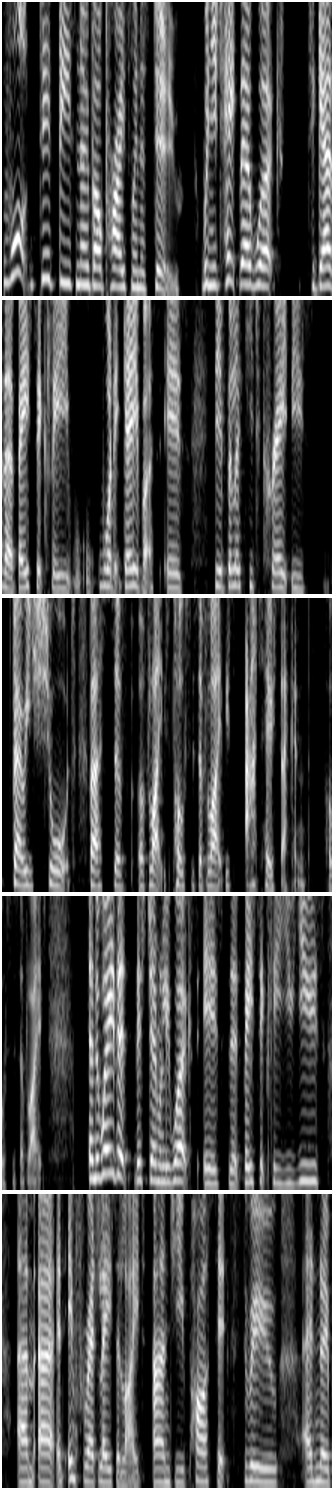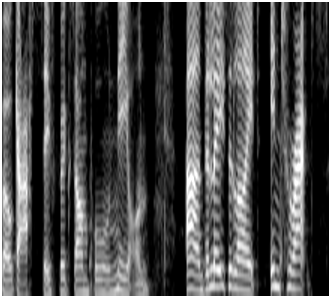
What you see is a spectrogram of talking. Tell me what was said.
what did these Nobel Prize winners do? When you take their work together, basically, what it gave us is the ability to create these very short bursts of, of light, these pulses of light, these attosecond pulses of light. And the way that this generally works is that basically you use um, uh, an infrared laser light and you pass it through a noble gas, so for example, neon. And the laser light interacts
